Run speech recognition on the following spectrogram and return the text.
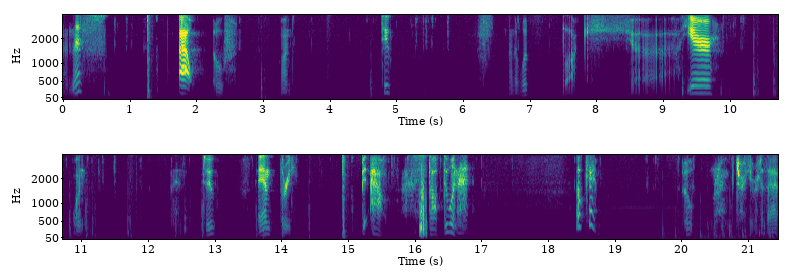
then this. Ow! Oof. One, two. Another wood block uh, here. One, and two, and three. Ow! I gotta stop doing that. Okay. Oh, try to get rid of that.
